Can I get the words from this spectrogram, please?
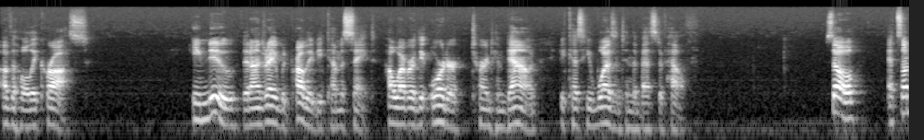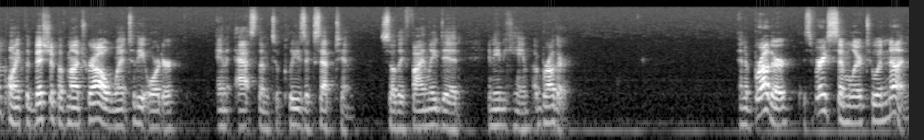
of the Holy Cross. He knew that Andre would probably become a saint. However, the order turned him down because he wasn't in the best of health. So, at some point, the Bishop of Montreal went to the order and asked them to please accept him. So they finally did, and he became a brother. And a brother is very similar to a nun.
